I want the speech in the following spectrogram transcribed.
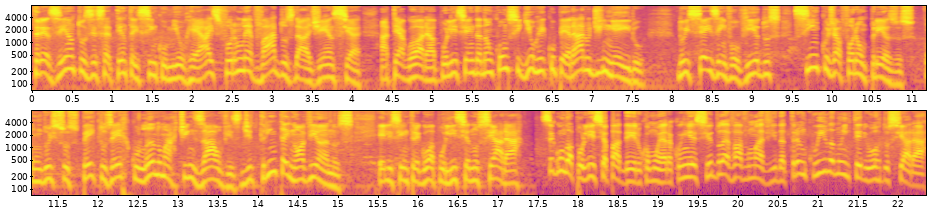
375 mil reais foram levados da agência. Até agora, a polícia ainda não conseguiu recuperar o dinheiro. Dos seis envolvidos, cinco já foram presos. Um dos suspeitos é Herculano Martins Alves, de 39 anos. Ele se entregou à polícia no Ceará. Segundo a polícia, Padeiro, como era conhecido, levava uma vida tranquila no interior do Ceará.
